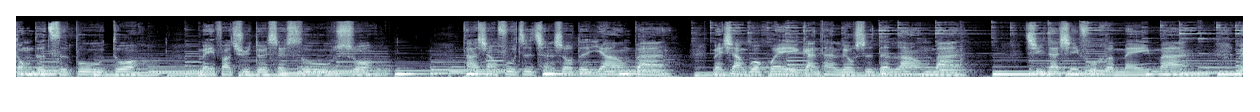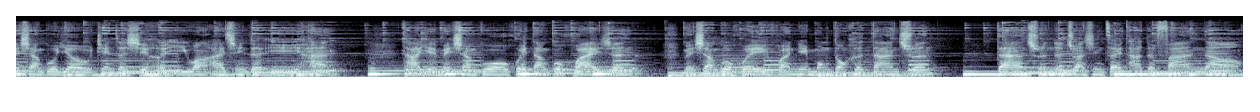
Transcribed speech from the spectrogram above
懂的词不多，没法去对谁诉说。他想复制成熟的样板。没想过会感叹流逝的浪漫，期待幸福和美满。没想过有天再写和遗忘爱情的遗憾。他也没想过会当过坏人，没想过会怀念懵懂和单纯。单纯的专心在他的烦恼，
